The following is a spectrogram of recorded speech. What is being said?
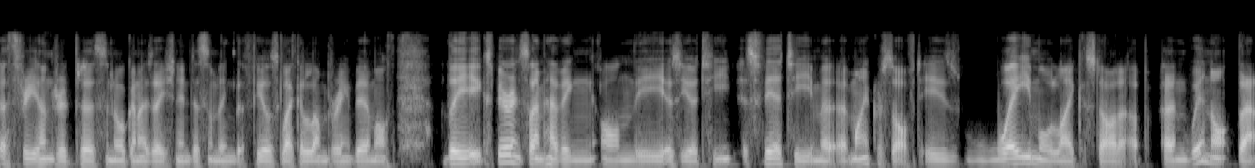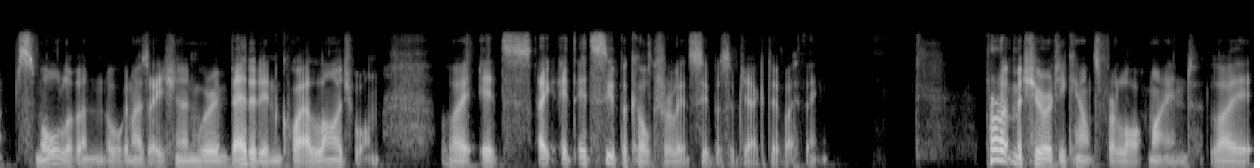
a 300 person organization into something that feels like a lumbering bear moth. The experience I'm having on the Azure t- Sphere team at, at, Microsoft is way more like a startup, and we're not that small of an organization, and we're embedded in quite a large one. Like it's it, it's super cultural. It's super subjective. I think product maturity counts for a lot mind like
